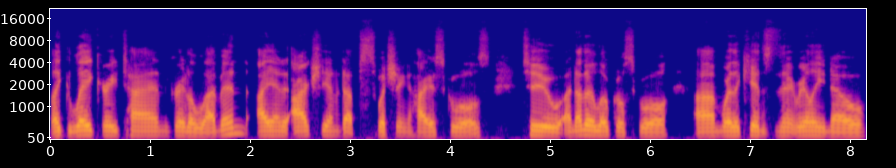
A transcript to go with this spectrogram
like late grade 10 grade 11 i actually ended up switching high schools to another local school um, where the kids didn't really know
